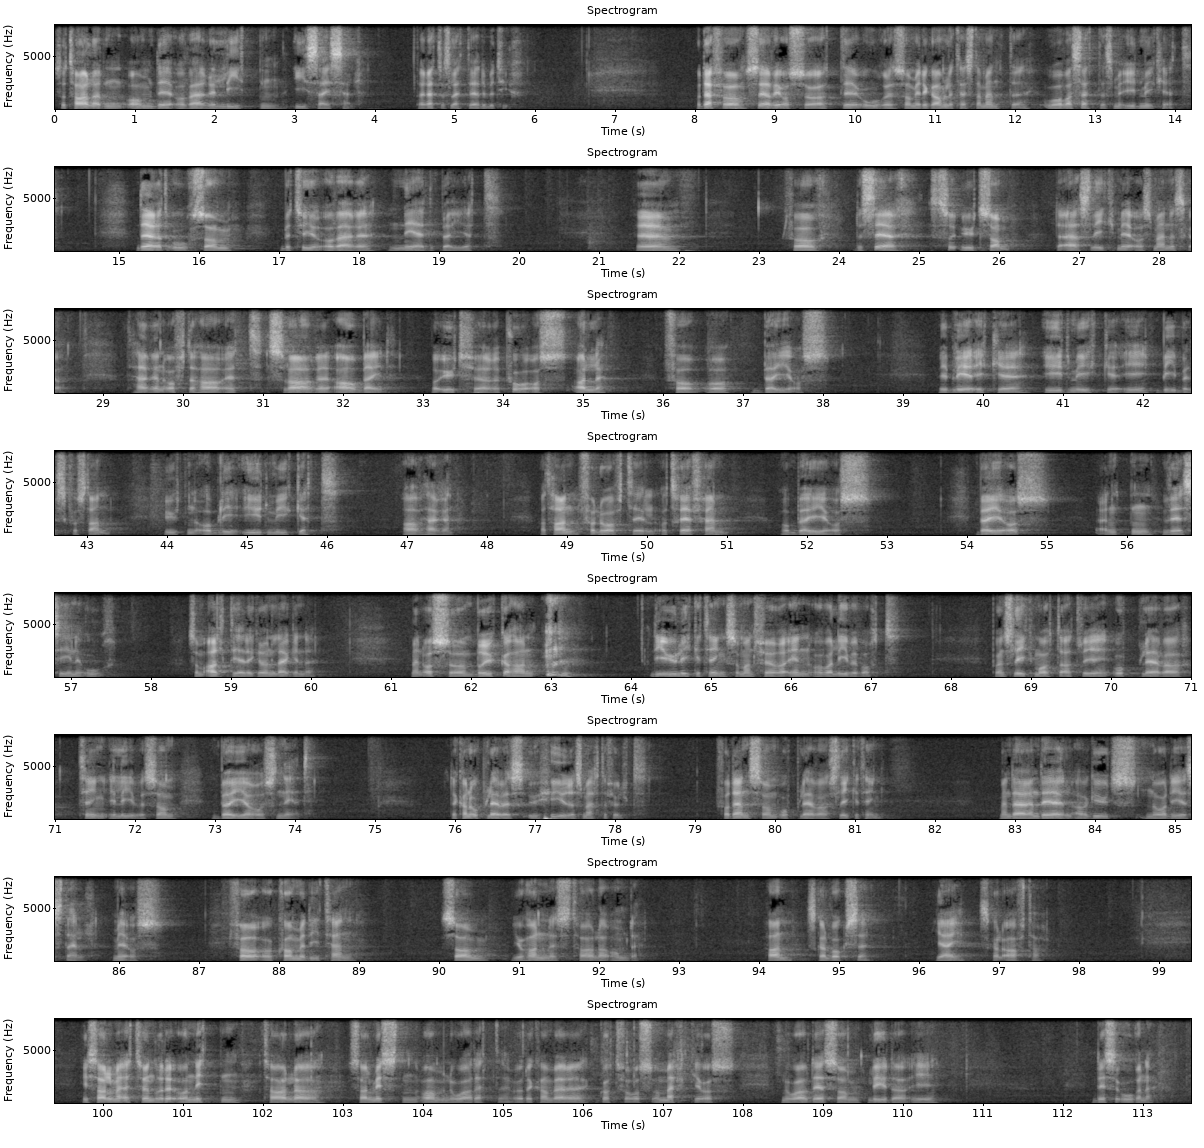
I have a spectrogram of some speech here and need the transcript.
så taler den om det å være liten i seg selv. Det er rett og slett det det betyr. Og Derfor ser vi også at det ordet som i Det gamle testamentet oversettes med ydmykhet, det er et ord som betyr å være nedbøyet. Eh, for det ser så ut som det er slik med oss mennesker at Herren ofte har et svare arbeid å utføre på oss alle for å bøye oss. Vi blir ikke ydmyke i bibelsk forstand uten å bli ydmyket av Herren. At Han får lov til å tre frem og bøye oss. Bøye oss enten ved sine ord, som alltid er det grunnleggende, men også bruker han de ulike ting som han fører inn over livet vårt, på en slik måte at vi opplever ting i livet som bøyer oss ned. Det kan oppleves uhyre smertefullt for den som opplever slike ting, men det er en del av Guds nådige stell med oss for å komme dit hen som Johannes taler om det. Han skal vokse, jeg skal avta. I Salme 119 taler salmisten om noe av dette, og det kan være godt for oss å merke oss noe av det som lyder i disse ordene.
